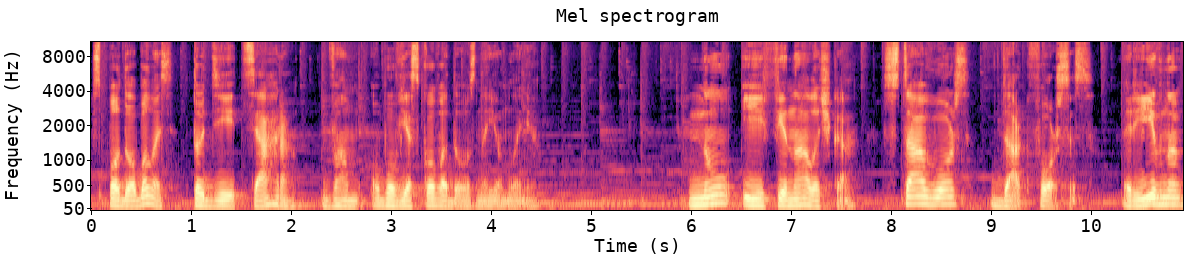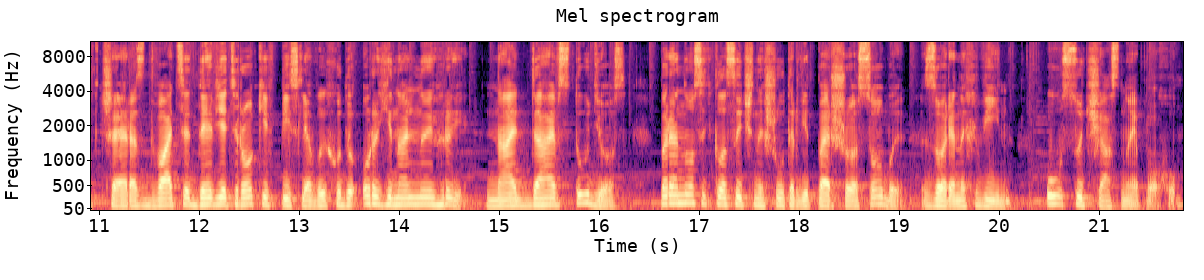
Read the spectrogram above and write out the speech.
Сподобалась? Тоді ця гра вам обов'язкова до ознайомлення. Ну і фіналочка Star Wars Dark Forces. Рівно через 29 років після виходу оригінальної гри Night Dive Studios переносить класичний шутер від першої особи зоряних війн у сучасну епоху.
